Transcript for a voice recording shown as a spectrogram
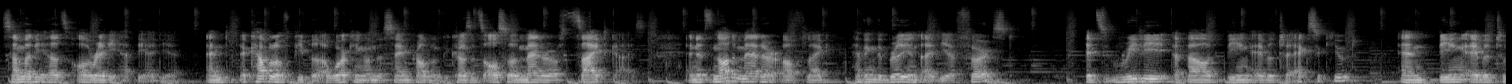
somebody else already had the idea. And a couple of people are working on the same problem because it's also a matter of zeitgeist. And it's not a matter of like having the brilliant idea first. It's really about being able to execute and being able to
